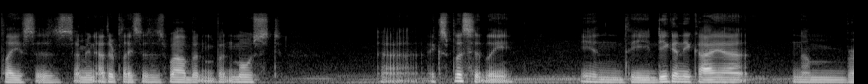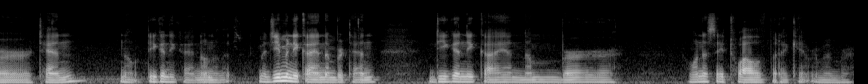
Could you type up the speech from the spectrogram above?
places, I mean other places as well, but, but most uh, explicitly in the Digha Nikaya number 10, no, Digha Nikaya, no, no, that's Majjhima Nikaya number 10, Digha Nikaya number, I want to say 12, but I can't remember.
